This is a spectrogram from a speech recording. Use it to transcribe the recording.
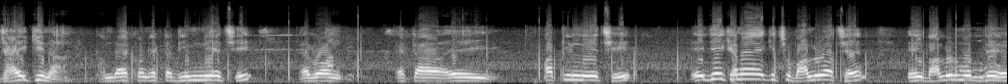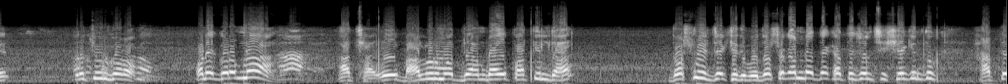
যায় কি না আমরা এখন একটা ডিম নিয়েছি এবং একটা এই পাতিল নিয়েছি। এই যে এখানে কিছু বালু আছে এই বালুর মধ্যে প্রচুর গরম। অনেক গরম না? হ্যাঁ। আচ্ছা এই বালুর মধ্যে আমরা এই পাতিলটা দশ মিনিট রেখে দেবো। দর্শক, আমরা দেখাতে চলছি, সে কিন্তু হাতে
